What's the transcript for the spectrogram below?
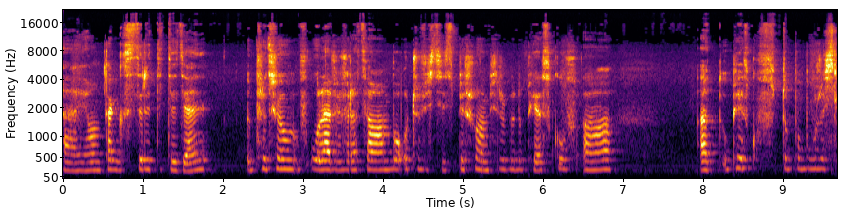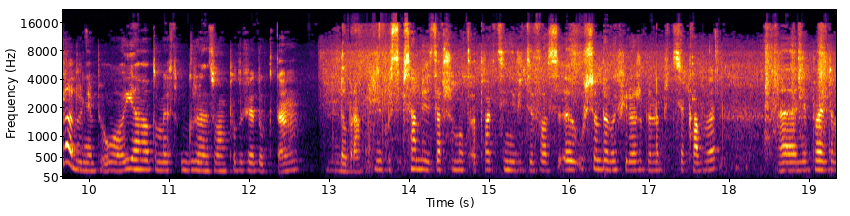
Ja mam tak zryty tydzień. Przed chwilą w ulewie wracałam, bo oczywiście spieszyłam się, żeby do piesków, a, a u piesków to po burzy śladu nie było. Ja natomiast ugrzęzłam pod wiaduktem. Dobra, jakby z psami jest zawsze moc atrakcji, nie widzę was. E, Usiądę chwilę, żeby napić się kawy. E, nie pamiętam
